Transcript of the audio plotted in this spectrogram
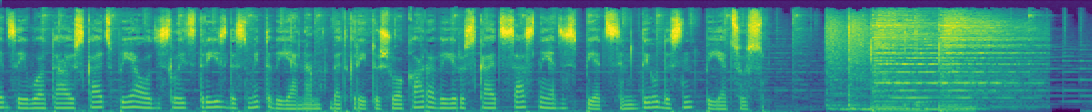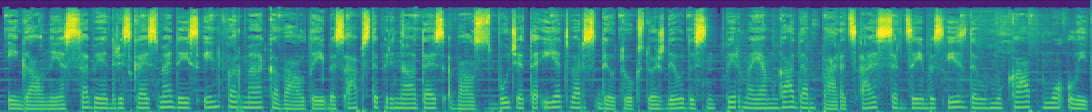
iedzīvotāju skaits pieaudzis līdz 31, bet kritušo karavīru skaits sasniedzis 525. Igaunijas sabiedriskais medijs informē, ka valdības apstiprinātais valsts budžeta ietvars 2021. gadam paredz aizsardzības izdevumu kāpumu līdz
